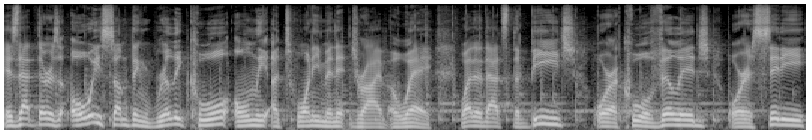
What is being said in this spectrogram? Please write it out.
is that there is always something really cool only a 20 minute drive away. Whether that's the beach or a cool village or a city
